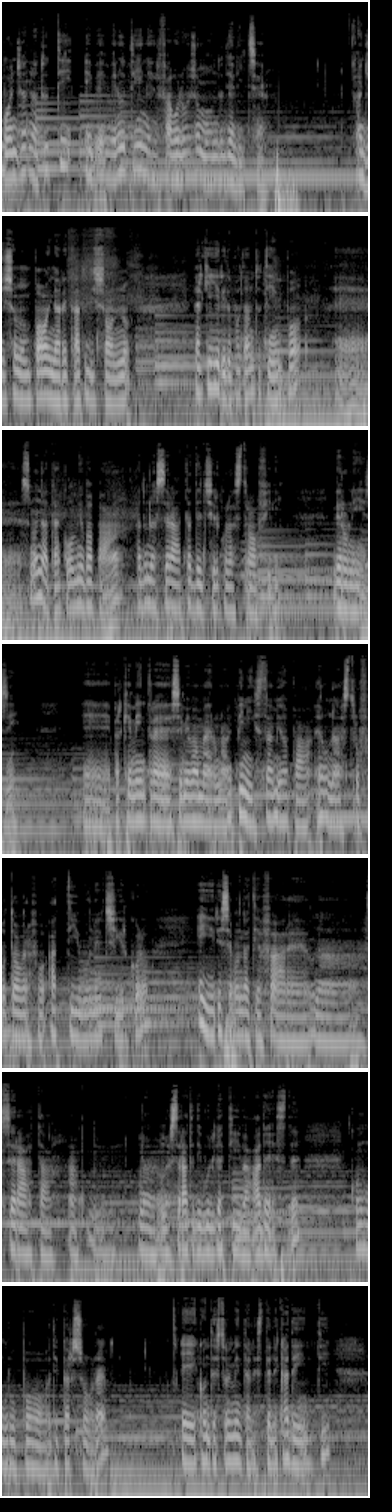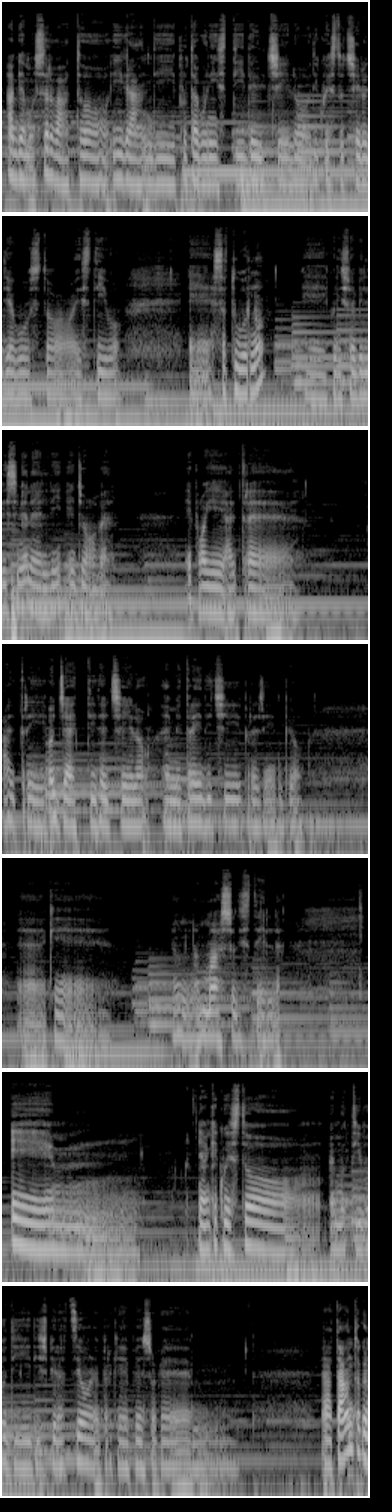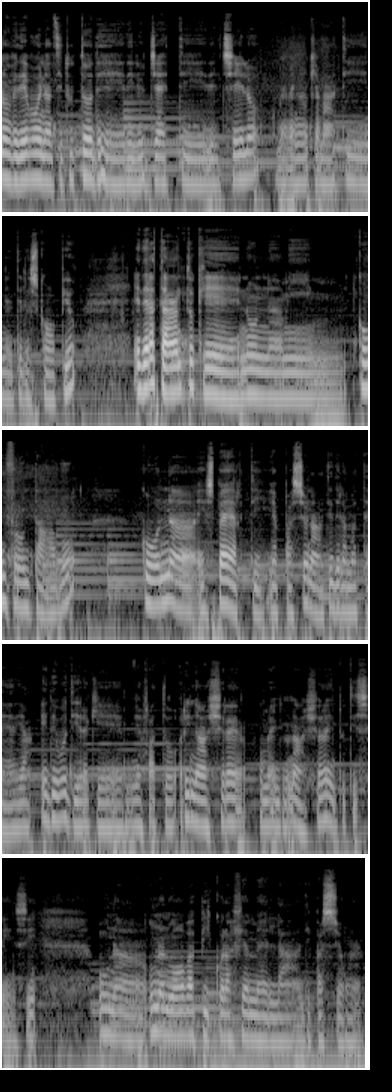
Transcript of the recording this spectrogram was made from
Buongiorno a tutti e benvenuti nel favoloso mondo di Alice. Oggi sono un po' in arretrato di sonno perché ieri dopo tanto tempo eh, sono andata con mio papà ad una serata del Circolo Astrofili veronesi eh, perché mentre se mia mamma era un'alpinista mio papà è un astrofotografo attivo nel circolo e ieri siamo andati a fare una serata, una, una serata divulgativa ad Este con un gruppo di persone e contestualmente alle stelle cadenti abbiamo osservato i grandi protagonisti del cielo, di questo cielo di agosto estivo, eh, Saturno eh, con i suoi bellissimi anelli e Giove e poi altre, altri oggetti del cielo, M13 per esempio, eh, che è un ammasso di stelle. E, mm, e anche questo è motivo di, di, ispirazione perché penso che mm, era tanto che non vedevo innanzitutto de, degli oggetti del cielo, come vengono chiamati nel telescopio, ed era tanto che non mi confrontavo con esperti e appassionati della materia e devo dire che mi ha fatto rinascere, o meglio nascere in tutti i sensi, una, una nuova piccola fiammella di passione.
